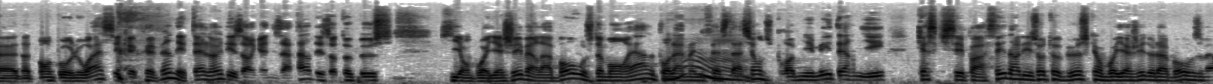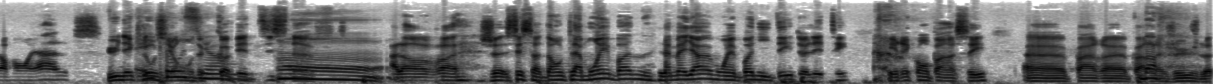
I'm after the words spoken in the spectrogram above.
euh, notre bon Gaulois, c'est que Kevin était l'un des organisateurs des autobus qui ont voyagé vers la Beauce de Montréal pour la ah. manifestation du 1er mai dernier. Qu'est-ce qui s'est passé dans les autobus qui ont voyagé de la Beauce vers Montréal? Une éclosion, de COVID-19. Alors, euh, c'est ça. Donc, la moins bonne, la meilleure, moins bonne idée de l'été est récompensée. Euh, par, euh, par la juge là,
